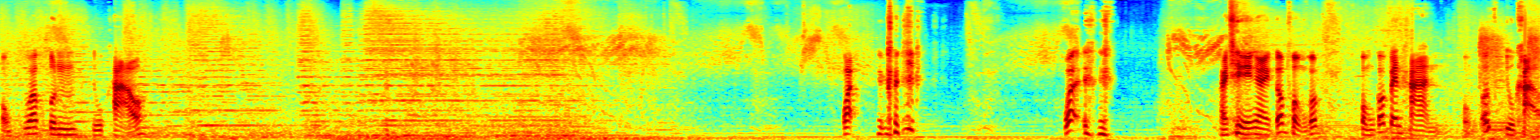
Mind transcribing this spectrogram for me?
ผมคิดว่าคุณผิวขาว what what หมายถึงยังไง ก็ผมก็ผมก็เป็นห่าน ผมก็อยู่ขาว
